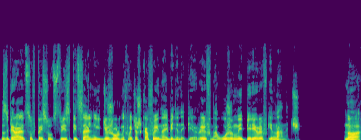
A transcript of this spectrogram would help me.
запираются в присутствии специальных дежурных в эти шкафы на обеденный перерыв, на ужинный перерыв и на ночь. Но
